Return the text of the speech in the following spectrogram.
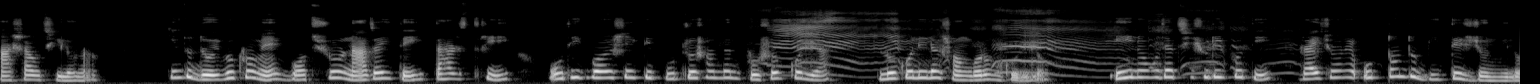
আশাও ছিল না। কিন্তু দৈবক্রমে বৎসর না যাইতেই তাহার স্ত্রী অধিক বয়সে একটি পুত্র সন্তান প্রসব করিয়া লোকলীলা সংবরণ করিল। এই নবজাত শিশুটির প্রতি রায়চরণের অত্যন্ত বিদ্বেষ জন্মিল।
